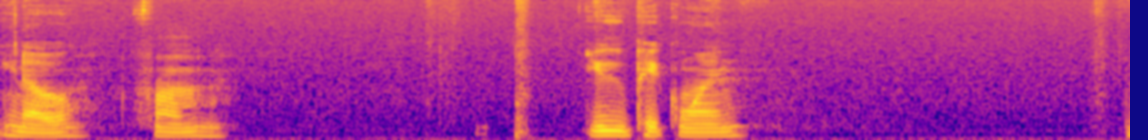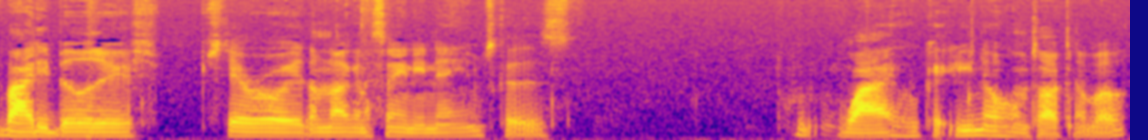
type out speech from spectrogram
You know, from you pick one. Bodybuilders, steroids. I'm not gonna say any names because why? Who You know who I'm talking about.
